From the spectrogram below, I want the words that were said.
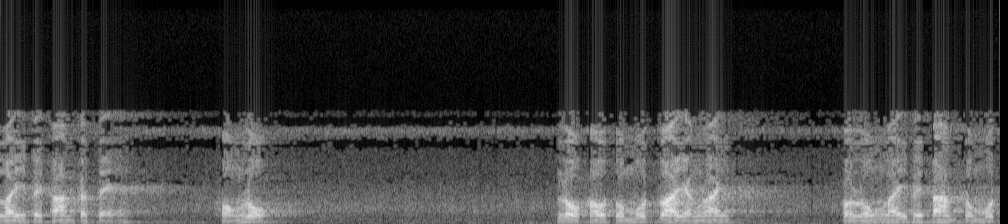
ไหลไปตามกระแสของโลก โลกเขาสมมุติว่าอย่างไร ก็หลงไหลไปตามสมมุติ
